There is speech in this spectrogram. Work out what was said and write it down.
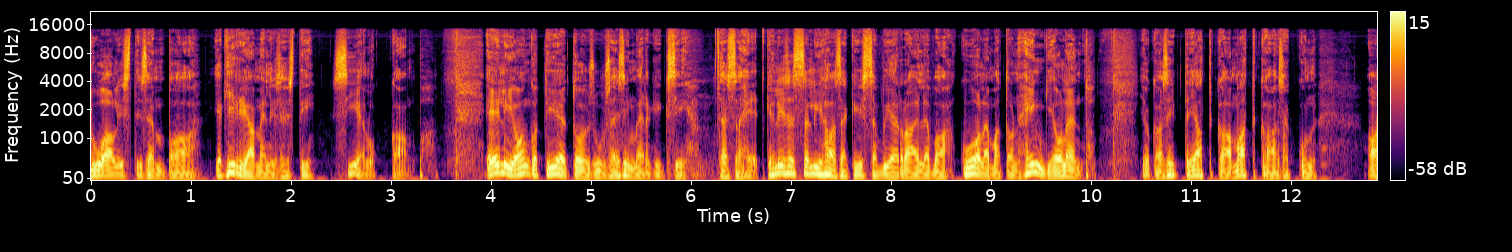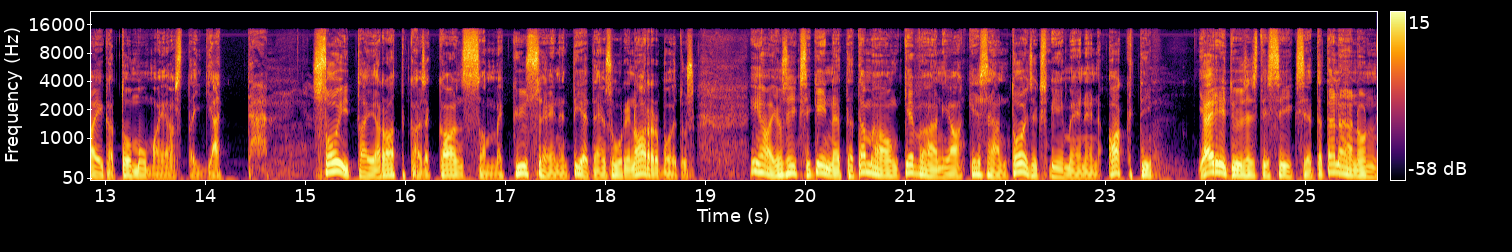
dualistisempaa ja kirjaimellisesti sielukkaampaa? Eli onko tietoisuus esimerkiksi tässä hetkellisessä lihasäkissä vieraileva kuolematon henkiolento, joka sitten jatkaa matkaansa, kun aika tomumajasta jättää? Soita ja ratkaise kanssamme kyseinen tieteen suurin arvoitus. Ihan jo siksikin, että tämä on kevään ja kesän toiseksi viimeinen akti, ja erityisesti siksi, että tänään on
